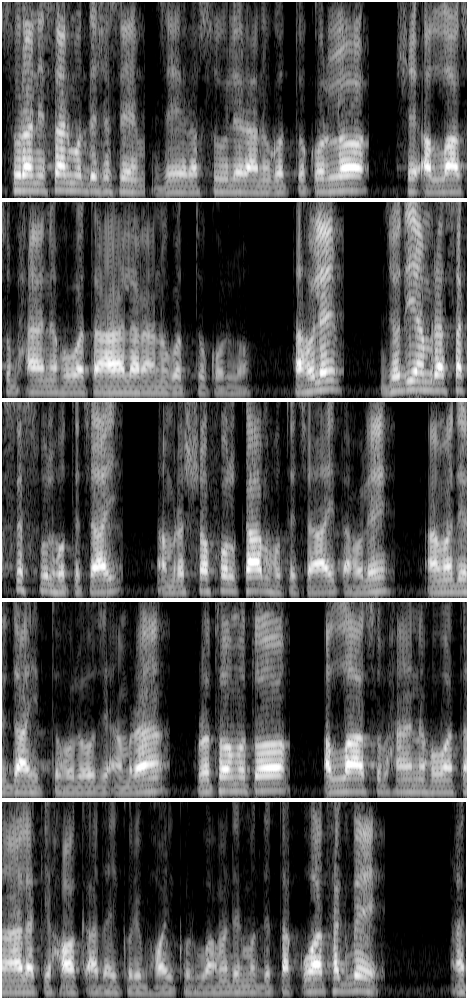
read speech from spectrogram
সুরা নিসার মধ্যে এসেছে, যে রসুলের আনুগত্য করল, সে আল্লাহ সুবহান হুয়া আনুগত্য করল। তাহলে যদি আমরা সাকসেসফুল হতে চাই, আমরা সফল কাম হতে চাই, তাহলে আমাদের দায়িত্ব হলো যে আমরা প্রথমত আল্লাহ সুবহান হুয়া তালাকে হক আদায় করে ভয় করব। আমাদের মধ্যে তাকুয়া থাকবে। আর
